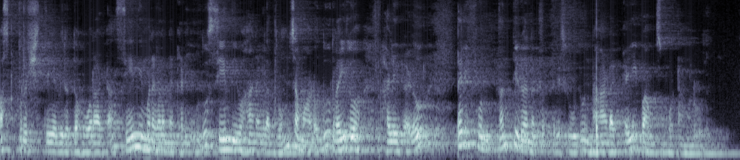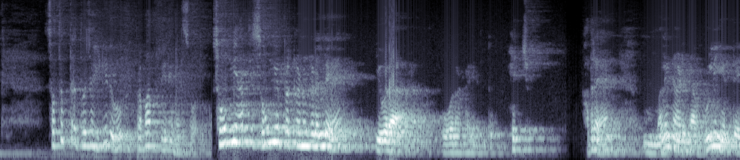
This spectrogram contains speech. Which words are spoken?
ಅಸ್ಪೃಶ್ಯತೆಯ ವಿರುದ್ಧ ಹೋರಾಟ ಸೇಂದಿ ಮರಗಳನ್ನು ಕಡಿಯುವುದು ಸೇಂದಿ ವಾಹನಗಳ ಧ್ವಂಸ ಮಾಡೋದು, ರೈಲು ಹಳಿಗಳು, ಟೆಲಿಫೋನ್ ತಂತಿಗಳನ್ನು ಕತ್ತರಿಸುವುದು, ನಾಡ ಕೈ ಬಾಂಬ್ ಸ್ಫೋಟ ಮಾಡುವುದು. ಸ್ವತಂತ್ರ ಧ್ವಜ ಹಿಡಿದು ಪ್ರಭಾತ್ ಫೇರಿ ನಡೆಸುವುದು. ಸೌಮ್ಯಾತಿ ಸೌಮ್ಯ ಪ್ರಕರಣಗಳಲ್ಲೇ ಇವರ ಹೋರಾಟ ಇತ್ತು. ಹೆಚ್ಚು. ಆದರೆ ಮಲೆನಾಡಿನ ಹುಲಿಯಂತೆ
